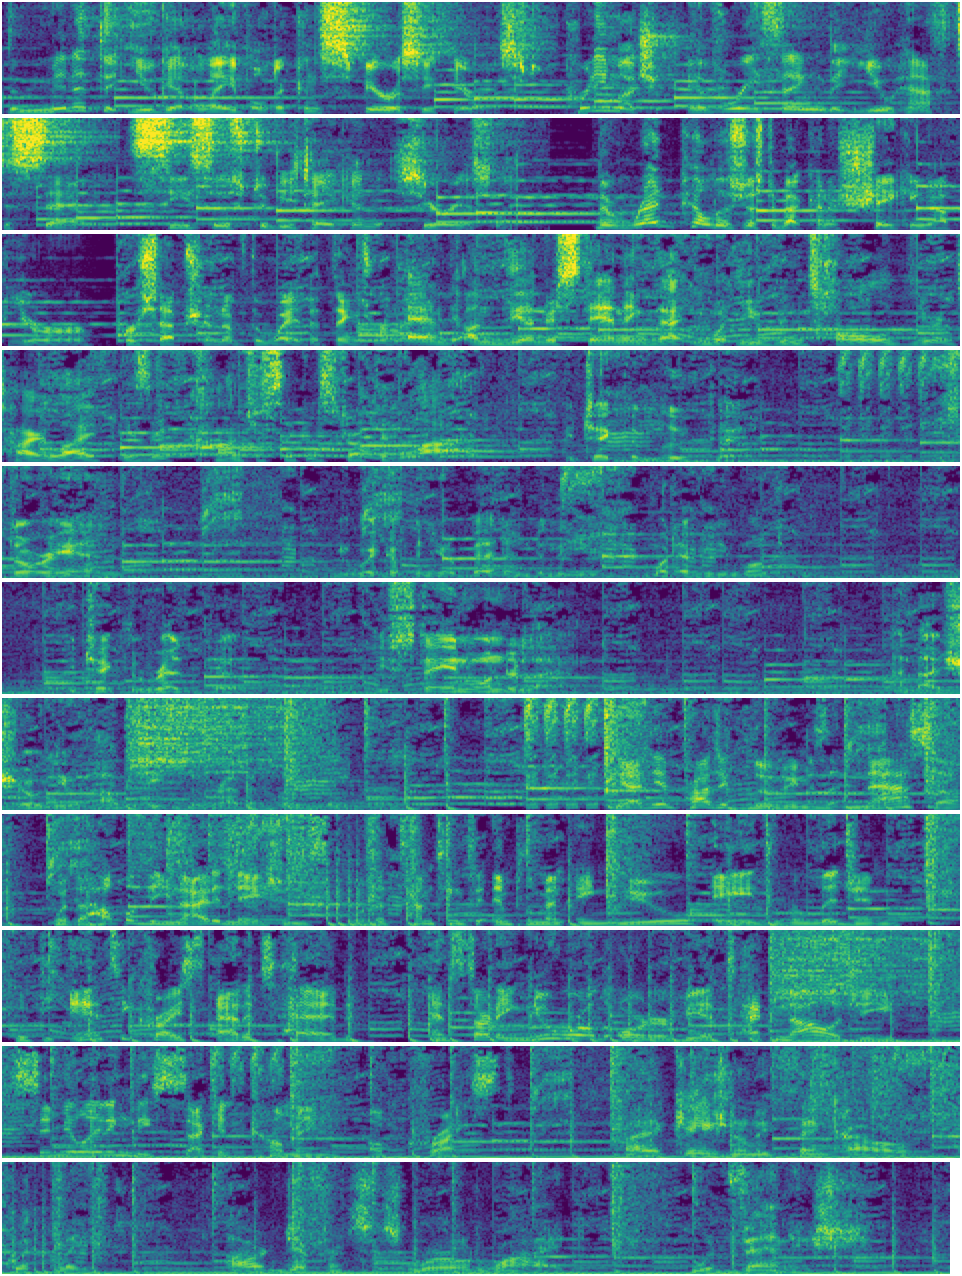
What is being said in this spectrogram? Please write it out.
The minute that you get labeled a conspiracy theorist, pretty much everything that you have to say ceases to be taken seriously. The red pill is just about kind of shaking up your perception of the way that things really And on the understanding that what you've been told your entire life is a consciously constructed lie. You take the blue pill. The story ends. You wake up in your bed and believe whatever you want to. You take the red pill. You stay in Wonderland. And I show you how deep the rabbit hole goes. The idea of Project Bluebeam is that NASA, with the help of the United Nations, was attempting to implement a new age religion with the Antichrist at its head and start a new world order via technology simulating the second coming of Christ. I occasionally think how quickly our differences worldwide would vanish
